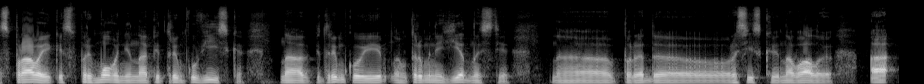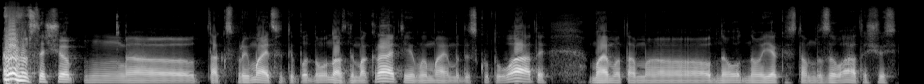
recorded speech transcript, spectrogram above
справи, які спрямовані на підтримку війська, на підтримку і утримання єдності перед е, російською навалою. А все, що е, так сприймається, типу, ну, у нас демократія, ми маємо дискутувати, маємо там е, одне одного якось там називати щось.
